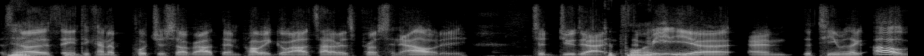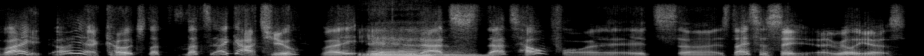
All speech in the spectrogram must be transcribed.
It's yeah. another thing to kind of put yourself out there and probably go outside of his personality to do that Good to the media and the team was like oh right oh yeah coach let's let's i got you right yeah and that's that's helpful it's uh it's nice to see it really is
